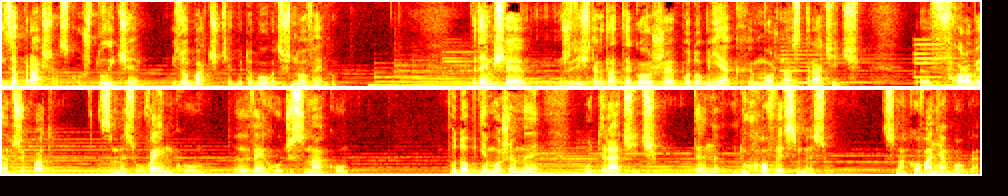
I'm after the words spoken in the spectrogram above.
i zaprasza, skosztujcie i zobaczcie, jakby to byłoby coś nowego. Wydaje mi się, że gdzieś tak dlatego, że podobnie jak można stracić w chorobie na przykład zmysł węchu, węchu czy smaku, podobnie możemy utracić ten duchowy zmysł smakowania Boga.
